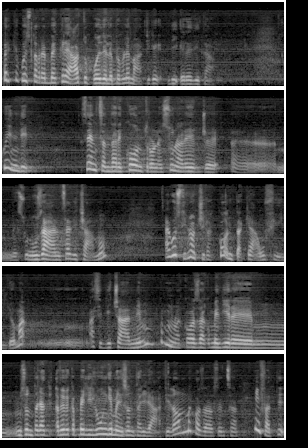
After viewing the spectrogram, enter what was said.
perché questo avrebbe creato poi delle problematiche di eredità. Quindi, senza andare contro nessuna legge, eh, nessuna usanza, diciamo, Agostino ci racconta che ha un figlio, ma mm, a 16 anni, mm, come una cosa, come dire, mm, tagliati, aveva i capelli lunghi e me li sono tagliati, no? Una cosa senza... Infatti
